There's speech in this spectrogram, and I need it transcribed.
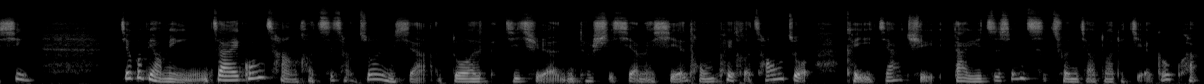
性。结果表明，在光场和磁场作用下，多机器人都实现了协同配合操作，可以夹取大于自身尺寸较多的结构块。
